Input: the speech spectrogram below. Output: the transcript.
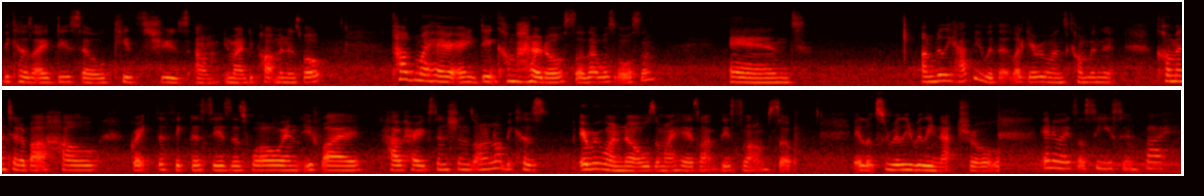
because I do sell kids shoes um, in my department as well tugged my hair and it didn't come out at all so that was awesome. And I'm really happy with it. Like everyone's commented commented about how great the thickness is as well and if I have hair extensions on or not because everyone knows that my hair is like this long so it looks really really natural. Anyways I'll see you soon. Bye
